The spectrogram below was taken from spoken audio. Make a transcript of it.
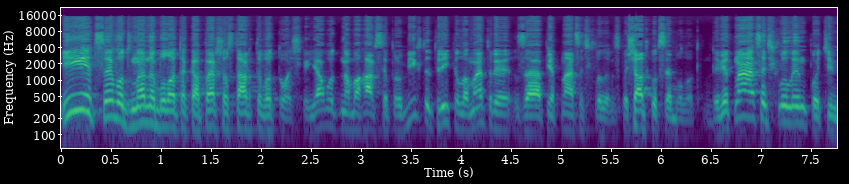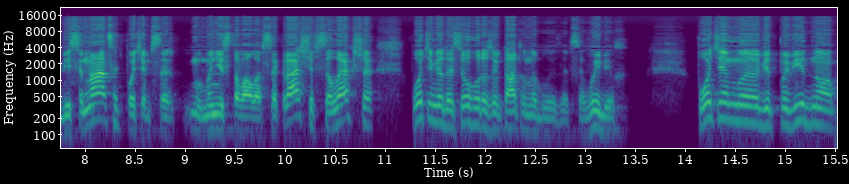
І це от в мене була така перша стартова точка. Я от намагався пробігти 3 кілометри за 15 хвилин. Спочатку це було там 19 хвилин, потім 18, потім все, ну, мені ставало все краще, все легше. Потім я до цього результату наблизився, вибіг. Потім, е, відповідно,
